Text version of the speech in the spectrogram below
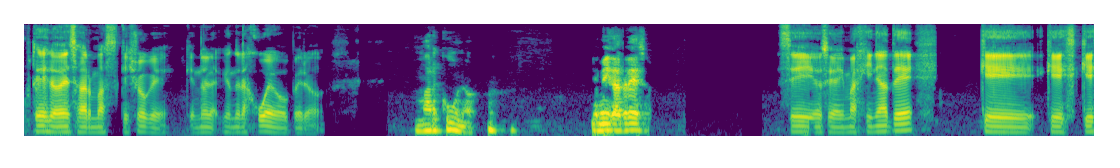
Ustedes lo deben saber más que yo, que, que, no, que no la juego, pero. Mark 1. Amiga 3. Sí, o sea, imagínate que, que, que,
